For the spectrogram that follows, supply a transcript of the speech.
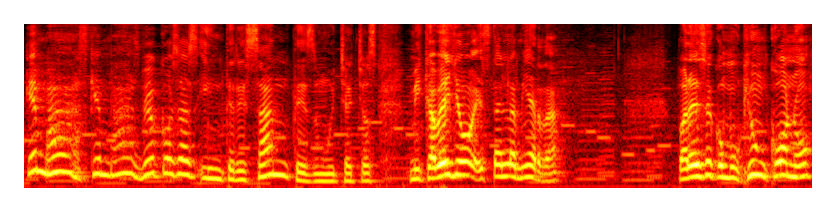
¿Qué más? ¿Qué más? Veo cosas interesantes, muchachos. Mi cabello está en la mierda. Parece como que un cono.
